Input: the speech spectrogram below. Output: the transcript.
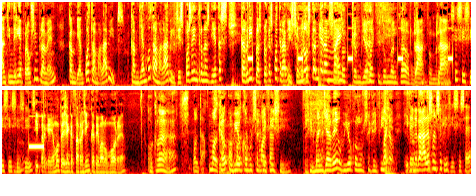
en tindria prou simplement canviant quatre mal hàbits. Canviant quatre mal hàbits. I es posa dintre unes dietes terribles, però aquests quatre hàbits no els canviaran i mai. sobretot canviar l'actitud mental. Clar, respecte al clar. Sí, sí, sí, sí, sí, sí. Sí, perquè hi ha molta gent que fa règim que té mal humor, eh? O clar, Molta, molta. que ho viu molta, com un molta. sacrifici. O sigui, menjar bé ho viu com un sacrifici. Bueno, i també a vegades són sacrificis, eh?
